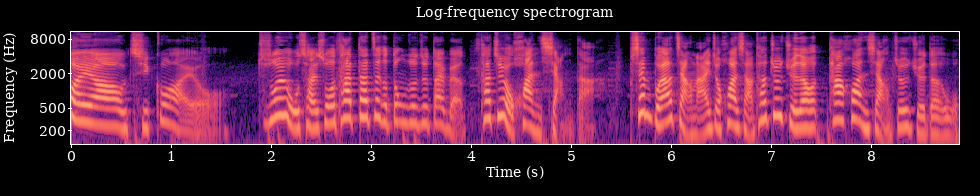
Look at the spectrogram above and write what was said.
啊，对啊，好奇怪哦。所以我才说他他这个动作就代表他就有幻想的，先不要讲哪一种幻想，他就觉得他幻想就觉得我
